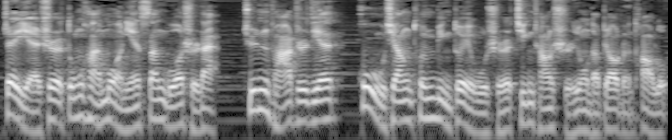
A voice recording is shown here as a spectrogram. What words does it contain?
这也是东汉末年三国时代军阀之间互相吞并队伍时经常使用的标准套路。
